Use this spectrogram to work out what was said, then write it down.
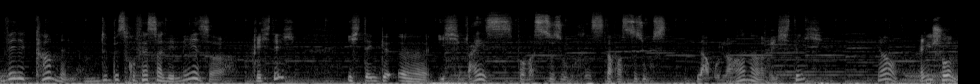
Willkommen. Du bist Professor Lemesa, richtig? Ich denke, äh, ich weiß, wo was du suchst, nach was du suchst. La Mulana, richtig? Ja, eigentlich schon.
